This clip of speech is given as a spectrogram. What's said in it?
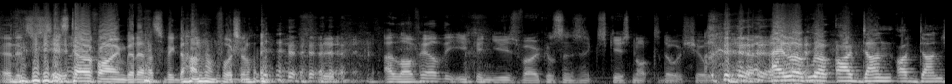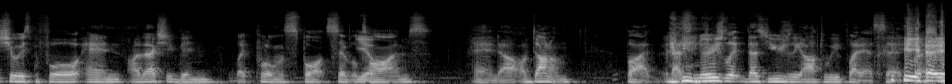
and it's, it's terrifying, but it has to be done, unfortunately. Dude, I love how that you can use vocals as an excuse not to do a show. hey, look, look! I've done I've done shoeys before, and I've actually been like put on the spot several Yep. times, and uh, I've done them. But that's usually that's usually after we've played our set. Yeah, yeah.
